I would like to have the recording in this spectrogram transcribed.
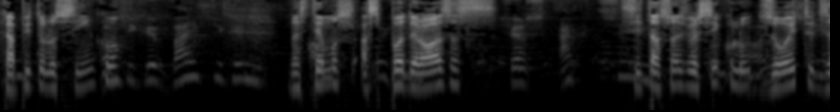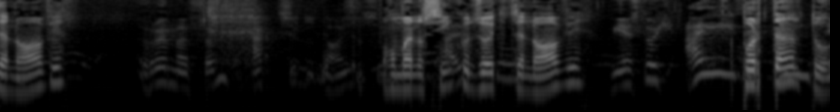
capítulo 5, die gewaltigen nós temos as poderosas Vers 18, citações, versículo 18 e 19. Römer 5, 18, 19, Romanos 5, 18 e 19. wie es durch eine Portanto,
